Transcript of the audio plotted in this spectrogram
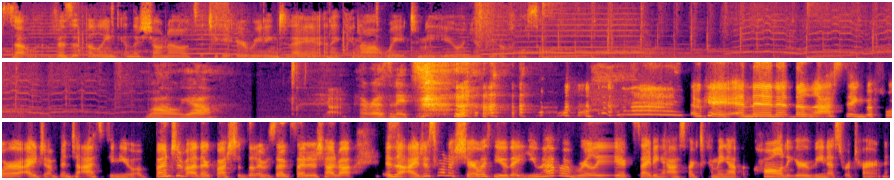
So, visit the link in the show notes to get your reading today, and I cannot wait to meet you and your beautiful soul. Wow, yeah. That resonates. okay. And then the last thing before I jump into asking you a bunch of other questions that I'm so excited to chat about is that I just want to share with you that you have a really exciting aspect coming up called your Venus return.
